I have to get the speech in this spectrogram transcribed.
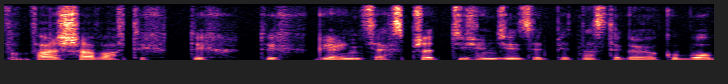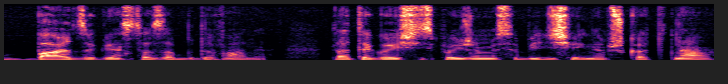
Warszawa w tych, tych, tych granicach sprzed 1915 roku było bardzo gęsto zabudowane. Dlatego jeśli spojrzymy sobie dzisiaj na przykład na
